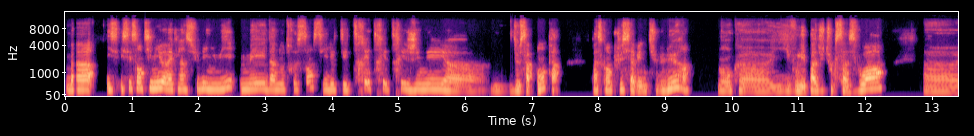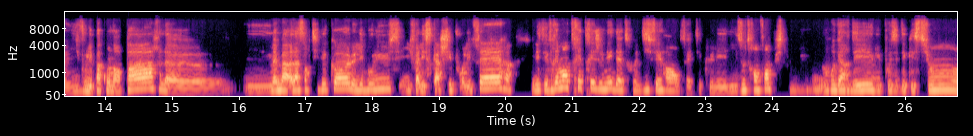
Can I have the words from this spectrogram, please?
Bah, il, s'est senti mieux avec l'insuline, oui, mais d'un autre sens, il était très, très, très gêné de sa pompe parce qu'en plus, il y avait une tubulure. Donc, euh, il ne voulait pas du tout que ça se voit. Euh, il ne voulait pas qu'on en parle. Euh, même à la sortie d'école, les bolus, il fallait se cacher pour les faire. Il était vraiment très, très gêné d'être différent, en fait, et que les, autres enfants puissent le regarder, lui poser des questions.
